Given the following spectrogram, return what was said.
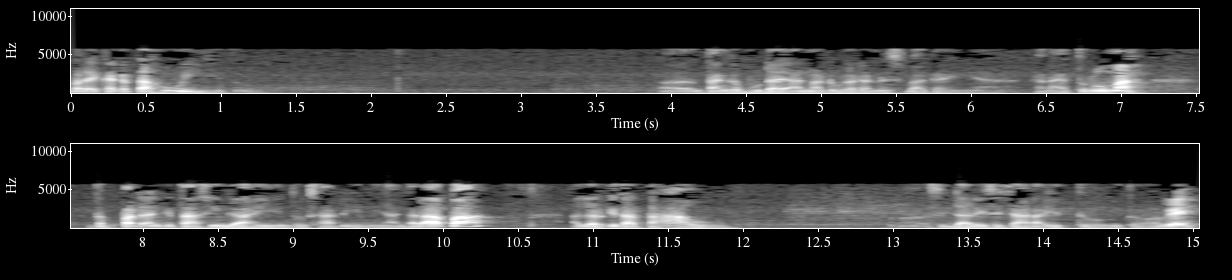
mereka ketahui gitu. Eh, tentang kebudayaan Madura dan sebagainya. Karena itu rumah tempat yang kita singgahi untuk saat ini. Agar apa? Agar kita tahu eh, dari sejarah itu gitu. Oke.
